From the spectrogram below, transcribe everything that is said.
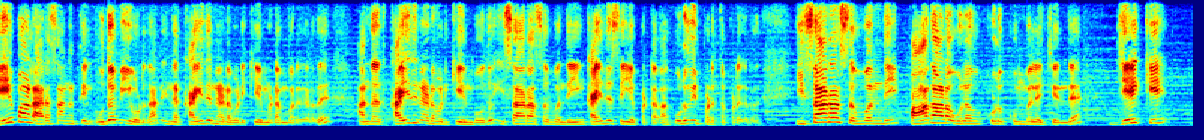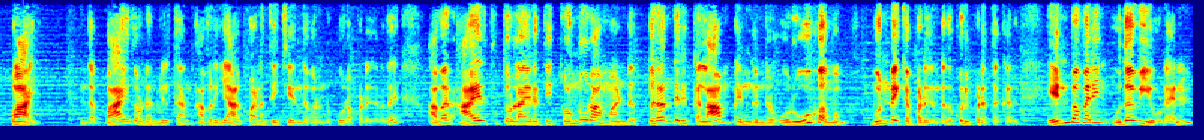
நேபாள அரசாங்கத்தின் உதவியோடு தான் இந்த கைது நடவடிக்கையும் இடம்பெறுகிறது. அந்த கைது நடவடிக்கையின் போது இசாரா செவ்வந்தியும் கைது செய்யப்பட்டதாக உறுதிப்படுத்தப்படுகிறது. இசாரா செவ்வந்தி பாதாள உலக குழு கும்பலைச் சேர்ந்த ஜே கே பாய் இந்த பாய் தொடர்பில் தான் அவர் யாழ்ப்பாணத்தைச் சேர்ந்தவர் என்று கூறப்படுகிறது. அவர் ஆயிரத்தி தொள்ளாயிரத்தி தொண்ணூறாம் ஆண்டு பிறந்திருக்கலாம் என்கின்ற ஒரு ஊகமும் முன்வைக்கப்படுகின்றது குறிப்பிடத்தக்கது. என்பவரின் உதவியுடன்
